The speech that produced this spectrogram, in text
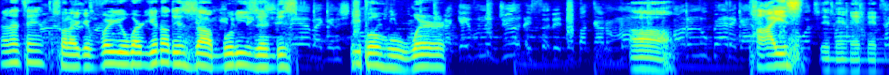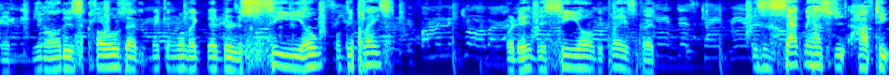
kind of thing. So like if where you were, you know, these uh, movies and these people who wear uh ties and, and, and, and, and you know these clothes that make them look like they're, they're the CEO of the place. Or the, the CEO of the place but it's exactly how you have to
